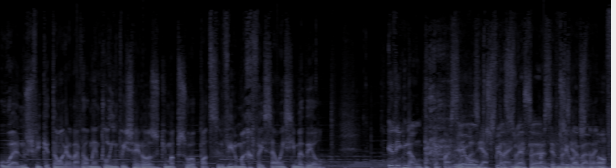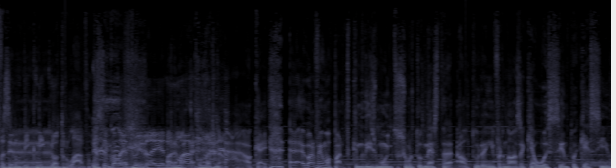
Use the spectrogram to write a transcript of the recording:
o ânus fica tão agradavelmente limpo e cheiroso que uma pessoa pode servir uma refeição em cima dele. Eu digo não. Capaz de ser eu demasiado dispenso estranho, é essa capaz de ser demasiado possibilidade. estranho. Vão fazer um piquenique no outro lado. Eu sei qual é a tua ideia no Marco, mas não. Ah, ok. Ah, agora vem uma parte que me diz muito, sobretudo nesta altura invernosa, que é o assento aquecido.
